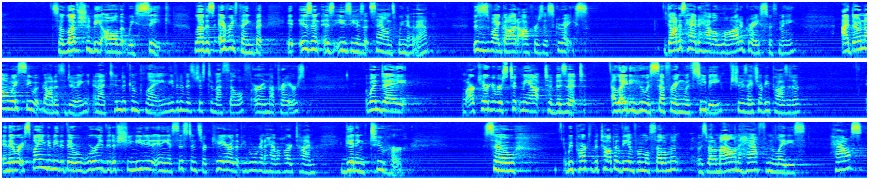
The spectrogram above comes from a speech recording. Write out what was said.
So, love should be all that we seek. Love is everything, but it isn't as easy as it sounds. We know that. This is why God offers us grace. God has had to have a lot of grace with me I don't always see what God is doing, and I tend to complain, even if it's just to myself or in my prayers. One day, our caregivers took me out to visit a lady who was suffering with TB. She was HIV positive. And they were explaining to me that they were worried that if she needed any assistance or care, that people were going to have a hard time getting to her. So we parked at the top of the informal settlement. It was about a mile and a half from the lady's house.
